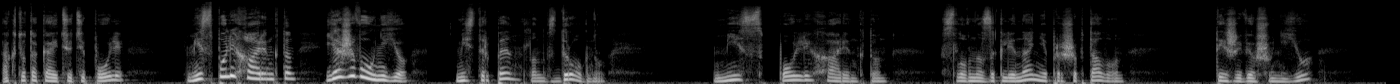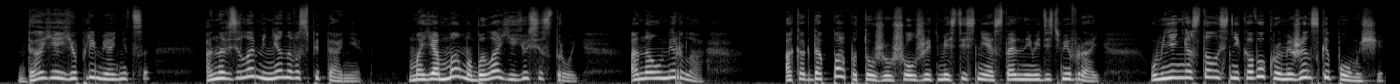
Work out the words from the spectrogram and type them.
А кто такая тетя Поли?» «Мисс Поли Харрингтон. Я живу у нее». Мистер Пентлон вздрогнул. «Мисс Полли Харрингтон», — словно заклинание прошептал он. «Ты живешь у нее?» «Да, я ее племянница. Она взяла меня на воспитание. Моя мама была ее сестрой. Она умерла, а когда папа тоже ушел жить вместе с ней остальными детьми в рай, у меня не осталось никого, кроме женской помощи.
